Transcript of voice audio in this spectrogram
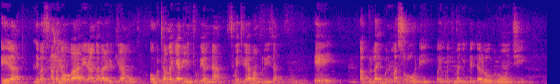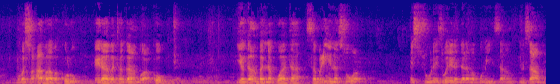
era ne basahaba nabo babeeranga balabikiramu obutamanya bintu byonna si bwe kiri abampuliriza Eh, abdullahi buni masudi oyo gwe tumanyidde eddala obulungi mu basahaba abakulu era abatagambwako yagamba nakwata sabiina suwa essuula eziwerera ddala makumi nsanvu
